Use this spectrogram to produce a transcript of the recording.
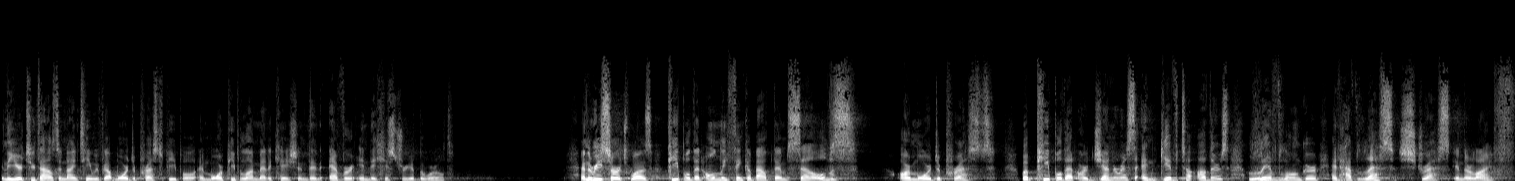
In the year 2019, we've got more depressed people and more people on medication than ever in the history of the world. And the research was people that only think about themselves are more depressed. But people that are generous and give to others live longer and have less stress in their life.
